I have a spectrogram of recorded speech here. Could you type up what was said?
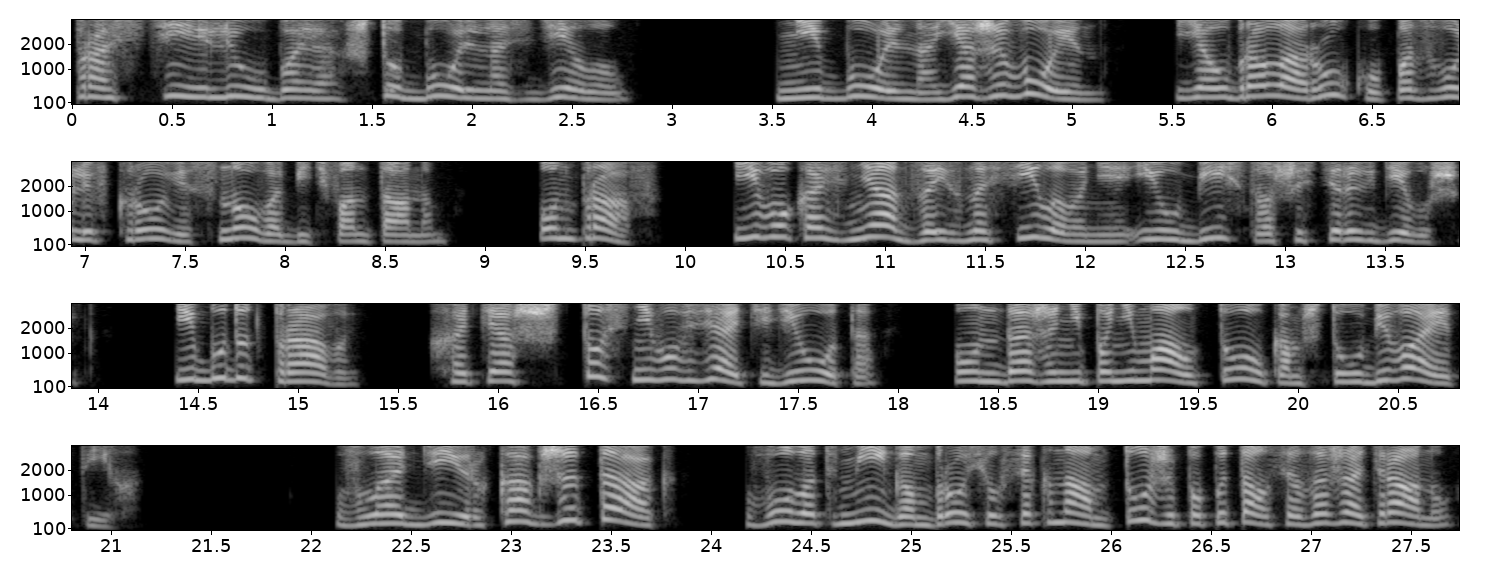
«Прости, Любая, что больно сделал». «Не больно, я же воин!» Я убрала руку, позволив крови снова бить фонтаном. Он прав. Его казнят за изнасилование и убийство шестерых девушек. И будут правы. Хотя что с него взять, идиота? Он даже не понимал толком, что убивает их. «Владир, как же так?» Волод мигом бросился к нам, тоже попытался зажать рану,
